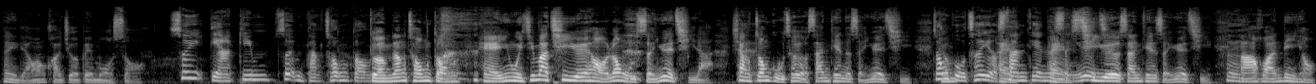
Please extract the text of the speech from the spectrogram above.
那你两万块就会被没收。所以定金，所以唔当冲动。对，唔当冲动。嘿，因为起码契约吼，弄有审阅期啦。像中古车有三天的审阅期。中古车有三天的审阅期。契约有三天审阅期。麻烦你吼，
